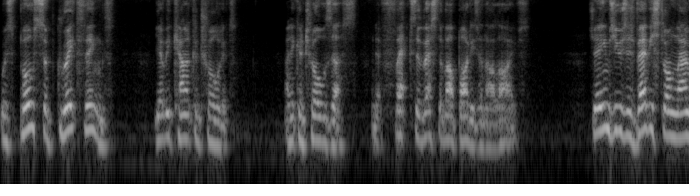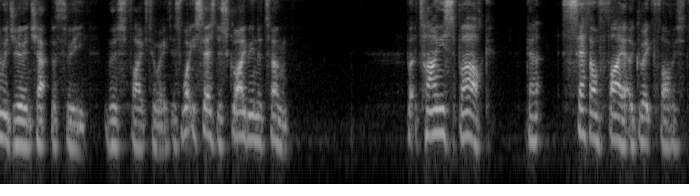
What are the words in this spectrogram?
which boasts of great things, yet we cannot control it, and it controls us, and it affects the rest of our bodies and our lives. James uses very strong language here in chapter 3, verse 5 to 8. It's what he says describing the tongue. But a tiny spark can set on fire a great forest.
